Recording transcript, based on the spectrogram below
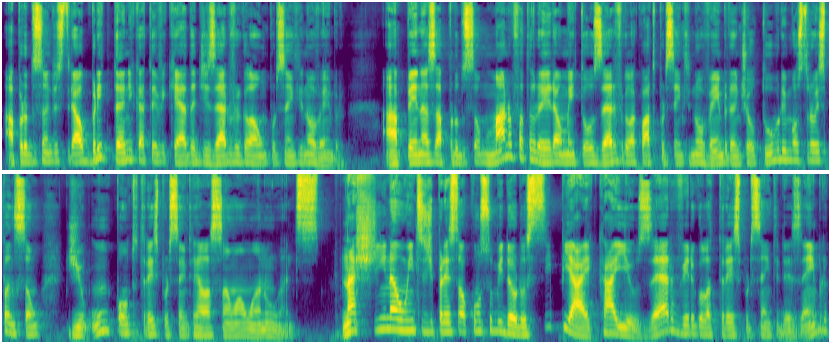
a produção industrial britânica teve queda de 0,1% em novembro. Apenas a produção manufatureira aumentou 0,4% em novembro ante outubro e mostrou expansão de 1,3% em relação a um ano antes. Na China, o índice de preço ao consumidor, o CPI, caiu 0,3% em dezembro,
